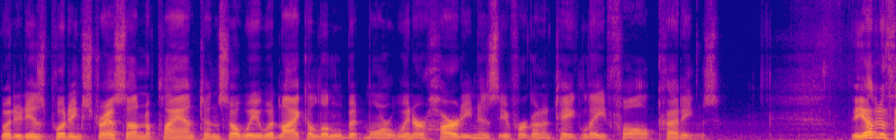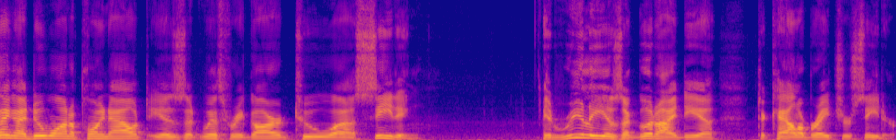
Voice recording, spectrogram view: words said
but it is putting stress on the plant, and so we would like a little bit more winter hardiness if we're going to take late fall cuttings. The other thing I do want to point out is that with regard to uh, seeding, it really is a good idea to calibrate your seeder.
